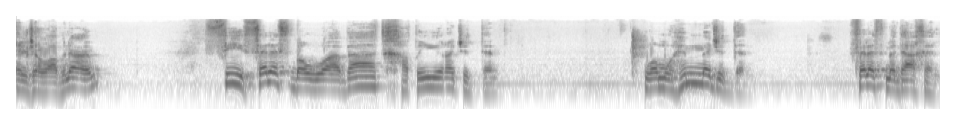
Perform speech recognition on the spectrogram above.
الجواب نعم. في ثلاث بوابات خطيرة جدا ومهمة جدا. ثلاث مداخل.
